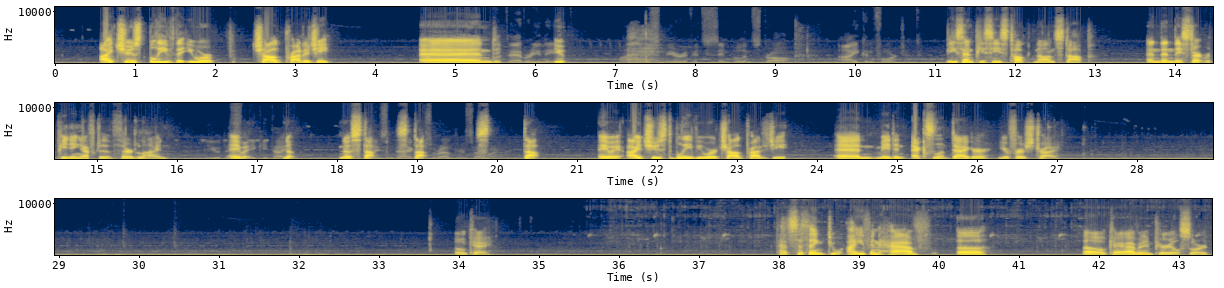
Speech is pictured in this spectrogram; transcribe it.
I choose to believe that you were a child prodigy. And you you- smear if it's simple and strong. I can forge it. these NPCs talk nonstop. And then they start repeating after the third line. Anyway, no, no, stop, stop, around here S- somewhere. stop. Anyway, I choose to believe you were a child prodigy and made an excellent dagger your first try. Okay. That's the thing. Do I even have a... Oh, okay. I have an imperial sword.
